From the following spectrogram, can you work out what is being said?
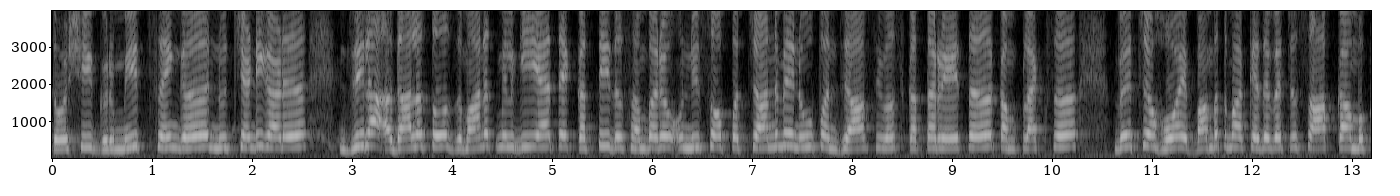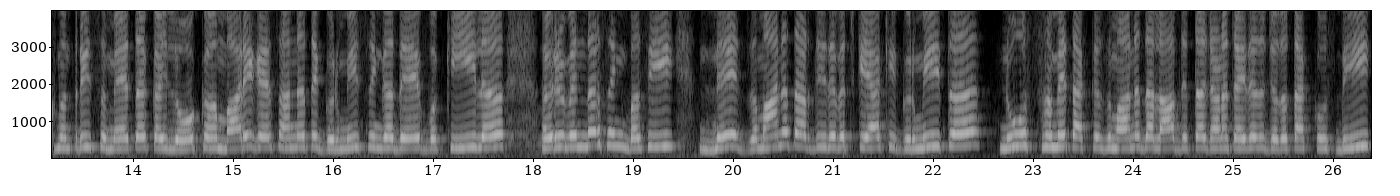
ਦੋਸ਼ੀ ਗੁਰਮੀਤ ਸਿੰਘ ਨੂੰ ਚੰਡੀਗੜ੍ਹ ਜ਼ਿਲ੍ਹਾ ਅਦਾਲਤ ਤੋਂ ਜ਼ਮਾਨਤ ਮਿਲ ਗਈ ਹੈ ਤੇ 31 ਦਸੰਬਰ 1995 ਨੂੰ ਪੰਜਾਬ ਸਿਵਲ ਸਕੱਤਰੇਤ ਕੰਪਲੈਕਸ ਵਿੱਚ ਹੋਏ ਬੰਬ ਧਮਾਕੇ ਦੇ ਵਿੱਚ ਸਾਬਕਾ ਮੁੱਖ ਮੰਤਰੀ ਸਮੇਤ ਕਈ ਲੋਕ ਮਾਰੇ ਗਏ ਸਨ ਤੇ ਗੁਰਮੀਤ ਸਿੰਘ ਦੇ ਵਕੀਲ ਰਵਿੰਦਰ ਸਿੰਘ ਬਸੀ ਨੇ ਜ਼ਮਾਨਤ ਅਰਜ਼ੀ ਦੇ ਵਿੱਚ ਕਿਹਾ ਕਿ ਗੁਰਮੀਤ ਨੂੰ ਉਸ ਸਮੇਂ ਤੱਕ ਜ਼ਮਾਨਤ ਦਾ ਲਾਭ ਦਿੱਤਾ ਜਾਣਾ ਚਾਹੀਦਾ ਤੇ ਜਦੋਂ ਤੱਕ ਉਸ ਦੀ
